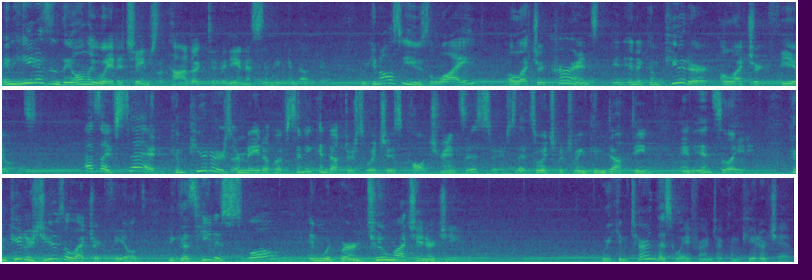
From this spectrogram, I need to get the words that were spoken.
And heat isn't the only way to change the conductivity in a semiconductor. We can also use light, electric currents, and in a computer, electric fields. As I've said, computers are made up of semiconductor switches called transistors that switch between conducting and insulating. Computers use electric fields because heat is slow and would burn too much energy. We can turn this wafer into a computer chip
